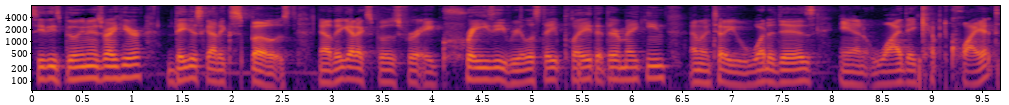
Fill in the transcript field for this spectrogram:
See these billionaires right here? They just got exposed. Now they got exposed for a crazy real estate play that they're making. I'm going to tell you what it is and why they kept quiet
